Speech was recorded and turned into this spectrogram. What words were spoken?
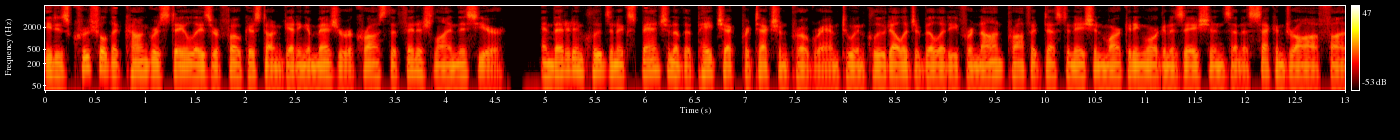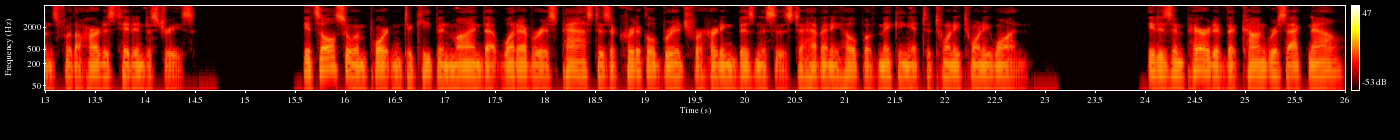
It is crucial that Congress stay laser focused on getting a measure across the finish line this year, and that it includes an expansion of the Paycheck Protection Program to include eligibility for nonprofit destination marketing organizations and a second draw of funds for the hardest hit industries. It's also important to keep in mind that whatever is passed is a critical bridge for hurting businesses to have any hope of making it to 2021. It is imperative that Congress act now.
